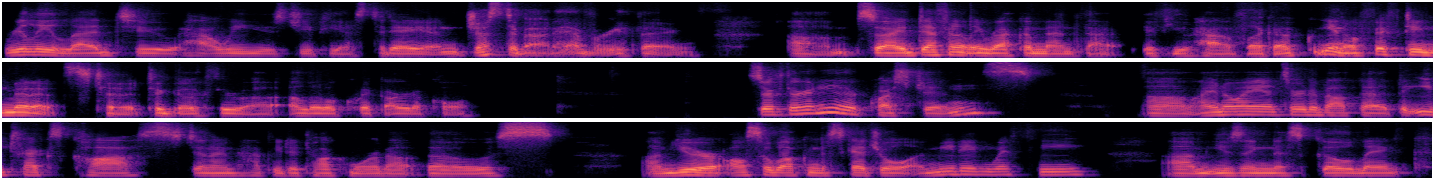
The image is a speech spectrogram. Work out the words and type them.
really led to how we use GPS today and just about everything. Um, so I definitely recommend that if you have like a, you know, 15 minutes to, to go through a, a little quick article. So if there are any other questions, um, I know I answered about the, the eTrex cost, and I'm happy to talk more about those. Um, you're also welcome to schedule a meeting with me um, using this Go link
